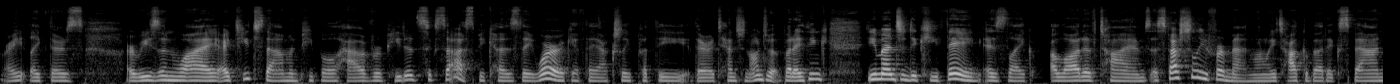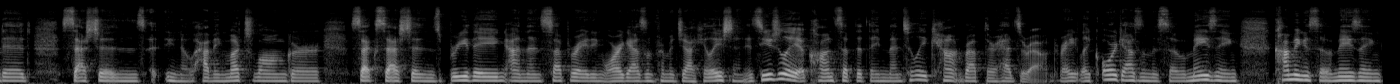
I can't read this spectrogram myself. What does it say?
right? Like, there's a reason why I teach them, and people have repeated success because they work if they actually put the their attention onto it. But I think you mentioned a key thing is like a lot of times, especially for men, when we talk about expanded sessions, you know, having much longer sex sessions, breathing, and then separating orgasm from ejaculation, it's usually a concept that they mentally can't wrap their heads around, right? Like, orgasm is so amazing, coming is so amazing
